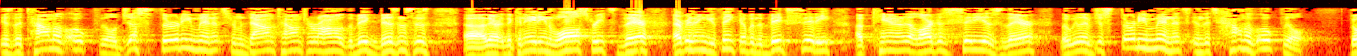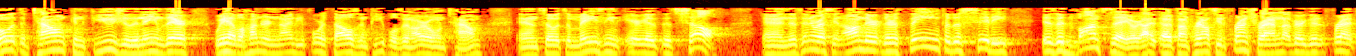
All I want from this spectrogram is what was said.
is the town of Oakville, just 30 minutes from downtown Toronto. The big businesses, uh, there, the Canadian Wall Street's there. Everything you think of in the big city of Canada, the largest city is there. But we live just 30 minutes in the town of Oakville. Don't let the town confuse you. The name there, we have 194,000 people in our own town. And so it's an amazing area itself. And it's interesting. On their, their theme for the city is advance, or if I'm pronouncing French right, I'm not very good at French,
